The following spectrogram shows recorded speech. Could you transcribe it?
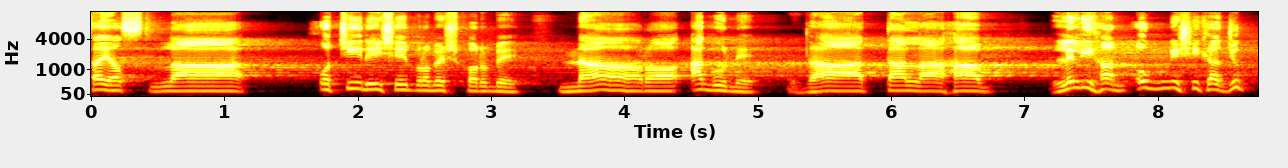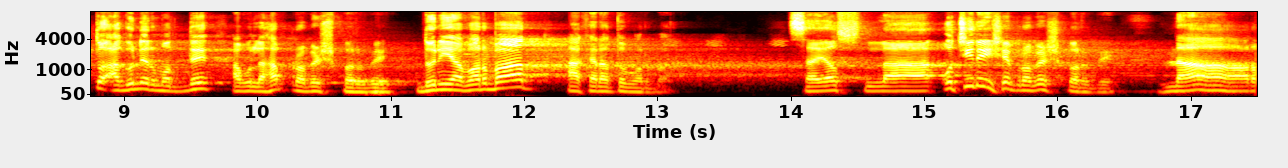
সায়সলা অচিরেই সেই প্রবেশ করবে না র আগুনে রাতালাহাব লেলিহান অগ্নিশিখা যুক্ত আগুনের মধ্যে আবুল আহাব প্রবেশ করবে। দুনিয়া বরবাদ, আখেরাতও বরবাদ। সায়সলা অচিরেই সে প্রবেশ করবে না র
